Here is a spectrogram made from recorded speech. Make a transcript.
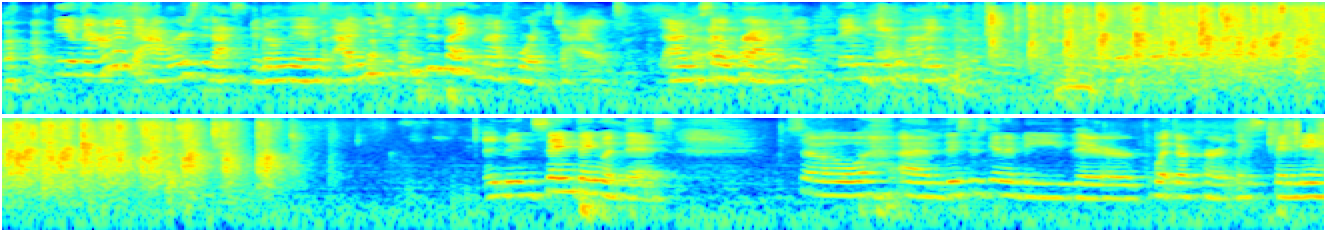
The amount of hours that I spent on this, I'm just, this is like my fourth child. I'm so proud of it. Thank you, thank you. And then same thing with this. So um, this is going to be their what they're currently spending,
